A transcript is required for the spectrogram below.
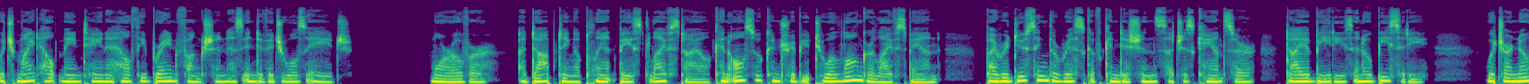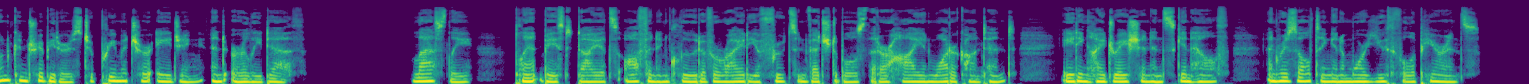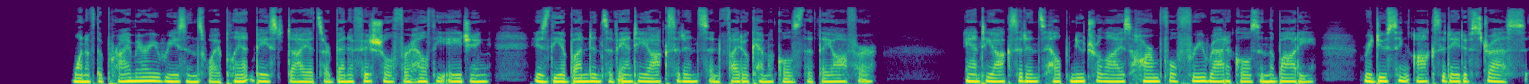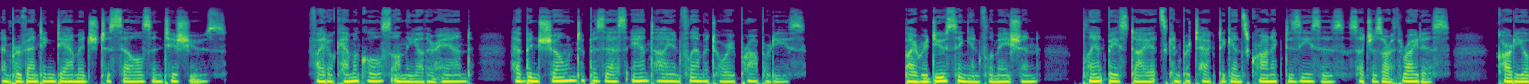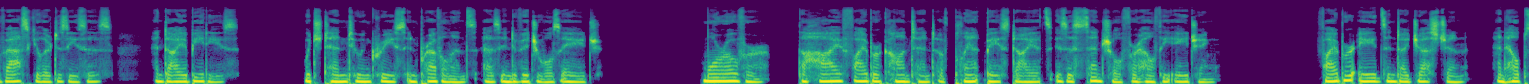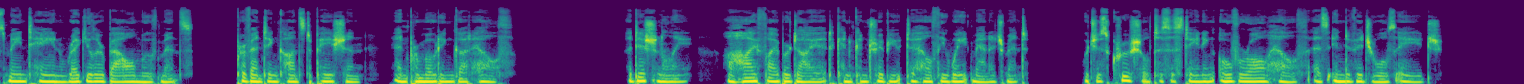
which might help maintain a healthy brain function as individuals age. Moreover, adopting a plant based lifestyle can also contribute to a longer lifespan by reducing the risk of conditions such as cancer, diabetes, and obesity, which are known contributors to premature aging and early death. Lastly, Plant based diets often include a variety of fruits and vegetables that are high in water content, aiding hydration and skin health, and resulting in a more youthful appearance. One of the primary reasons why plant based diets are beneficial for healthy aging is the abundance of antioxidants and phytochemicals that they offer. Antioxidants help neutralize harmful free radicals in the body, reducing oxidative stress and preventing damage to cells and tissues. Phytochemicals, on the other hand, have been shown to possess anti inflammatory properties. By reducing inflammation, plant based diets can protect against chronic diseases such as arthritis, cardiovascular diseases, and diabetes, which tend to increase in prevalence as individuals age. Moreover, the high fiber content of plant based diets is essential for healthy aging. Fiber aids in digestion and helps maintain regular bowel movements, preventing constipation and promoting gut health. Additionally, a high fiber diet can contribute to healthy weight management, which is crucial to sustaining overall health as individuals age.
